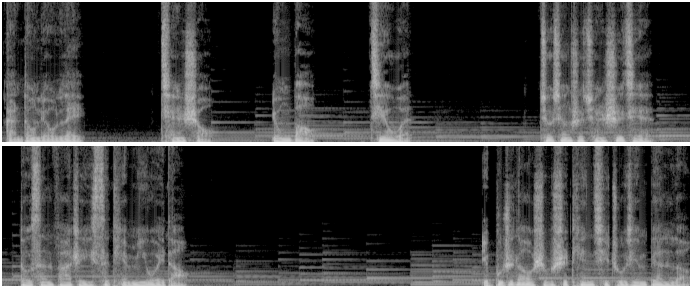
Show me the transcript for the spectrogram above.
感动流泪，牵手，拥抱，接吻，就像是全世界都散发着一丝甜蜜味道。也不知道是不是天气逐渐变冷，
